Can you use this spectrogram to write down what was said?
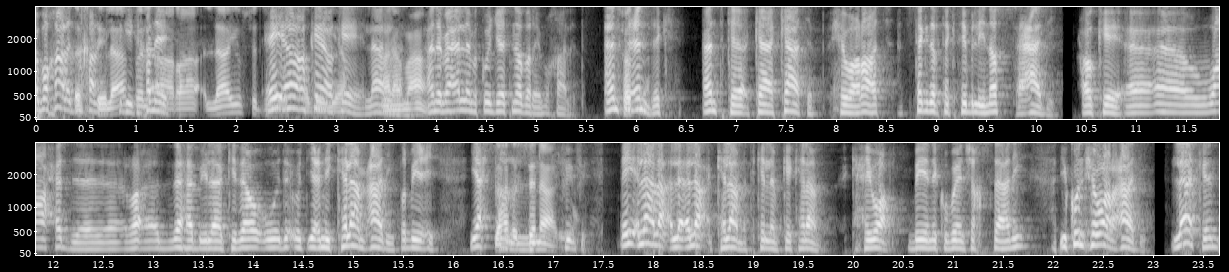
أبو خالد أبو خالد اختلاف الآراء لا يفسد اي آه، okay. okay. لا أنا لا. معك أنا بعلمك وجهة نظري يا أبو خالد. أنت تفضل. عندك أنت ككاتب حوارات تقدر تكتب لي نص عادي. okay آه آه واحد آه ذهب إلى كذا يعني كلام عادي طبيعي. يحصل هذا السيناريو. في في اي لا لا لا لا. كلام أتكلم ككلام كحوار بينك وبين شخص ثاني يكون حوار عادي. لكن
